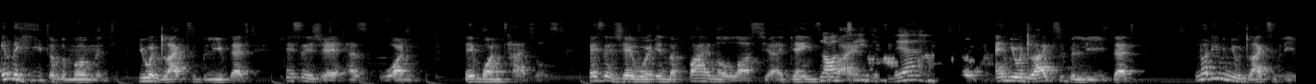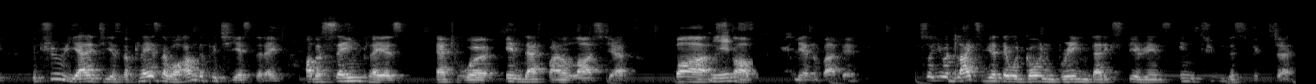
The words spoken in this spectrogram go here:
in the heat of the moment, you would like to believe that PSG has won, they've won titles. PSG were in the final last year against Last Bayern. season, yeah. And you would like to believe that, not even you would like to believe, the true reality is the players that were on the pitch yesterday are the same players that were in that final last year, bar Yes. star Kylian Mbappe. So you would like to be that they would go and bring that experience into this picture.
